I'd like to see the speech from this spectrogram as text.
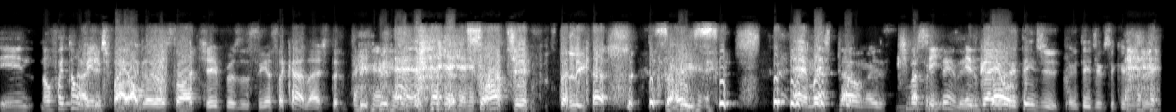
E não foi tão A bem no gente falar ganhou só a Champions assim é sacanagem. É, Só a Champions, tá ligado? Só isso. é, mas Não, mas tipo assim, entender. ele Não, ganhou, eu entendi, eu entendi o que você quer dizer.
